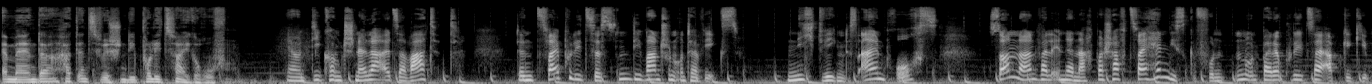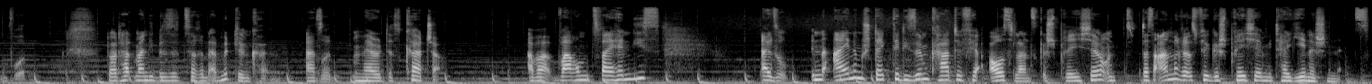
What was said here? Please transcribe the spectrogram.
Amanda hat inzwischen die Polizei gerufen. Ja, und die kommt schneller als erwartet. Denn zwei Polizisten, die waren schon unterwegs. Nicht wegen des Einbruchs, sondern weil in der Nachbarschaft zwei Handys gefunden und bei der Polizei abgegeben wurden. Dort hat man die Besitzerin ermitteln können, also Meredith Kircher. Aber warum zwei Handys? Also, in einem steckte die SIM-Karte für Auslandsgespräche und das andere ist für Gespräche im italienischen Netz.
